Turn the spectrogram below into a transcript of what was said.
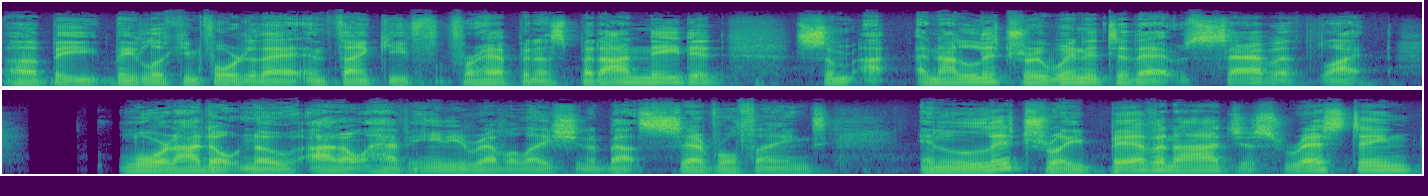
uh, be be looking forward to that, and thank you f- for helping us. But I needed some, and I literally went into that Sabbath like, Lord, I don't know, I don't have any revelation about several things, and literally Bev and I just resting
